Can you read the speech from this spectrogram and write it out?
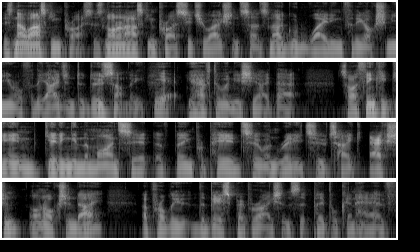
There's no asking price. There's not an asking price situation. So it's no good waiting for the auctioneer or for the agent to do something. Yeah. You have to initiate that. So I think, again, getting in the mindset of being prepared to and ready to take action on auction day are probably the best preparations that people can have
